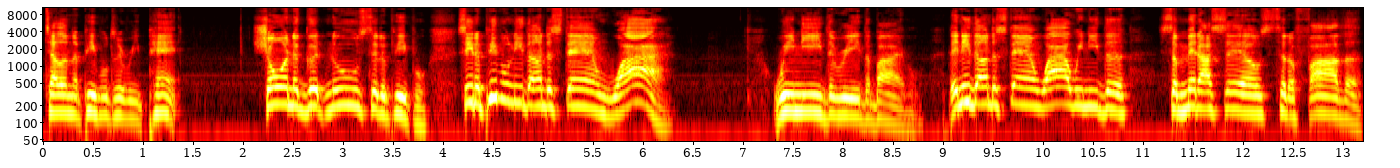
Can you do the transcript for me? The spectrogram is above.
telling the people to repent, showing the good news to the people. See, the people need to understand why we need to read the Bible. They need to understand why we need to submit ourselves to the Father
